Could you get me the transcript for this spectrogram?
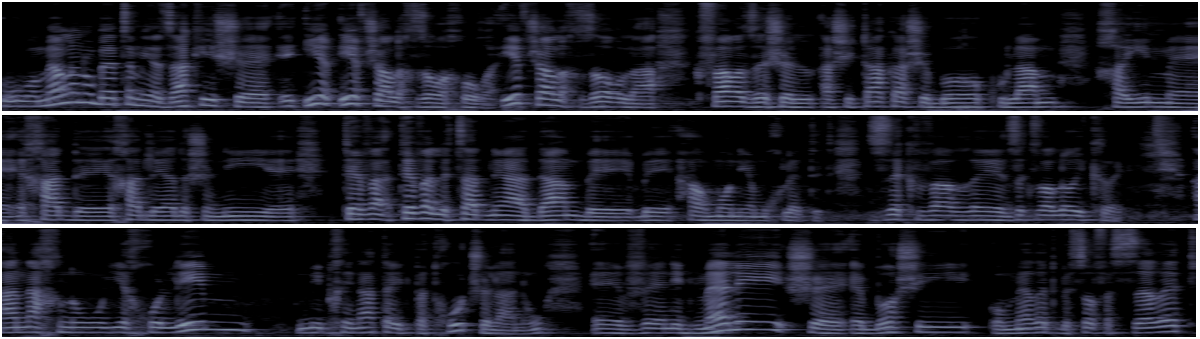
הוא אומר לנו בעצם מיאזקי שאי אפשר לחזור אחורה, אי אפשר לחזור לכפר הזה של השיטקה שבו כולם חיים אחד, אחד ליד השני, טבע, טבע לצד בני האדם בהרמוניה מוחלטת. זה כבר, זה כבר לא יקרה. אנחנו יכולים מבחינת ההתפתחות שלנו, ונדמה לי שאבושי אומרת בסוף הסרט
